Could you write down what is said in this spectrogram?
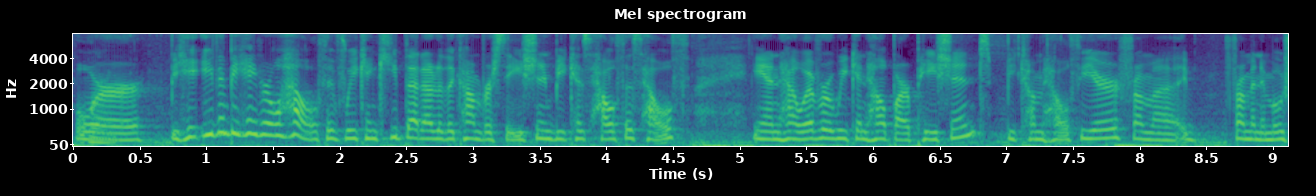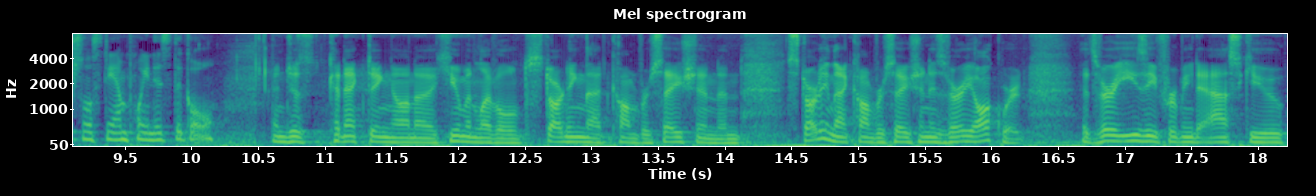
or right. beha- even behavioral health if we can keep that out of the conversation because health is health and however we can help our patient become healthier from a from an emotional standpoint is the goal. And just connecting on a human level, starting that conversation and starting that conversation is very awkward. It's very easy for me to ask you,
